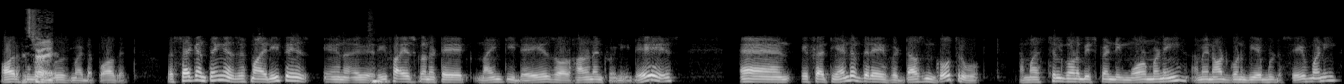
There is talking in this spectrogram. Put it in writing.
Or if That's I'm going to lose my deposit. The second thing is if my refi is, you know, refi is going to take 90 days or 120 days, and if at the end of the day, if it doesn't go through, am I still going to be spending more money? Am I not going to be able to save money?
